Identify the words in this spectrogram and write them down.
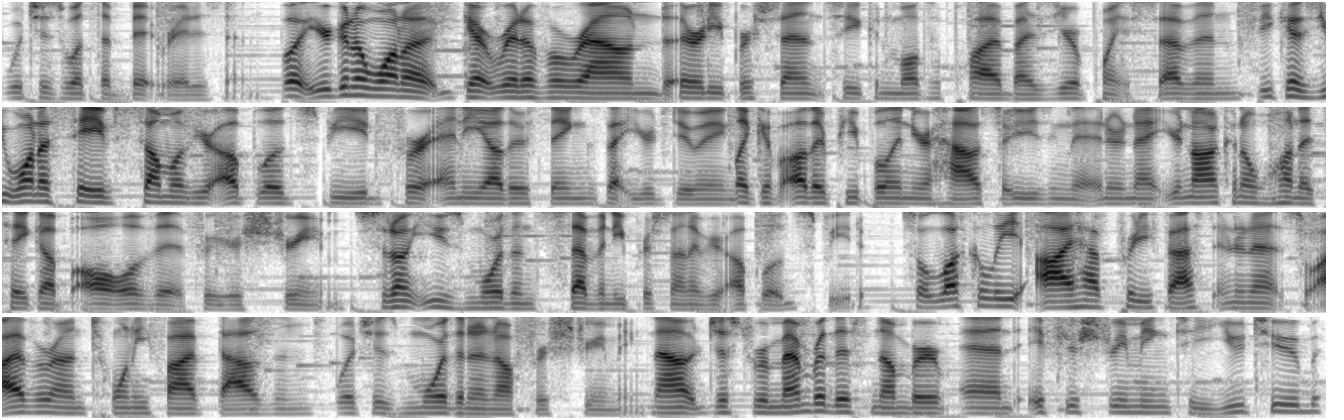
which is what the bit rate is in. But you're gonna wanna get rid of around 30% so you can multiply by 0.7 because you wanna save some of your upload speed for any other things that you're doing. Like if other people in your house are using the internet, you're not gonna wanna take up all of it for your stream. So don't use more than 70% of your upload speed. So luckily I have pretty fast internet, so I have around 25,000, which is more than enough for streaming. Now, just remember this number, and if you're streaming to YouTube,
